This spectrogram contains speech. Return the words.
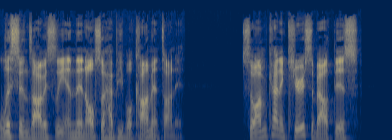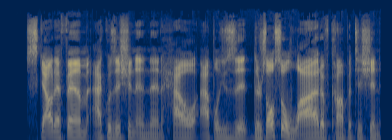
listens, obviously, and then also have people comment on it. So I'm kind of curious about this Scout FM acquisition and then how Apple uses it. There's also a lot of competition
